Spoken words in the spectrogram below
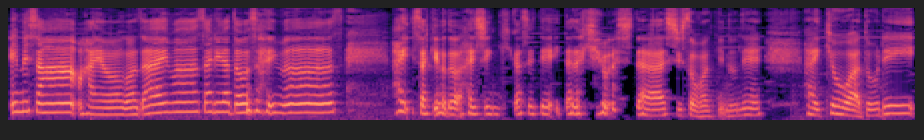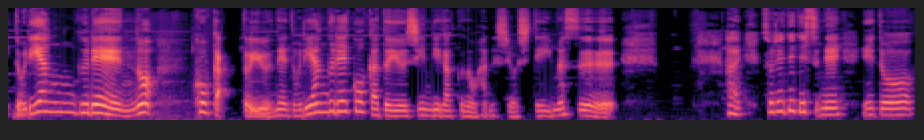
エメさん、おはようございます。ありがとうございます。はい、先ほど配信聞かせていただきました。しそ巻きのね。はい、今日はドリドリアングレーンの効果というね、ドリアングレー効果という心理学のお話をしています。はい。それでですね、えっ、ー、と、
